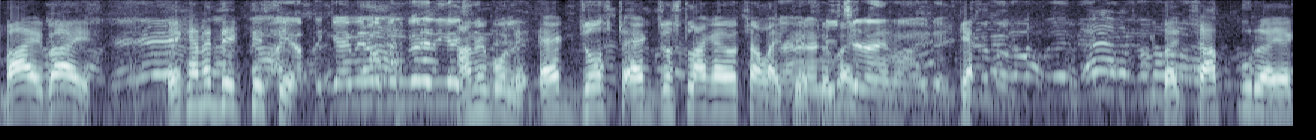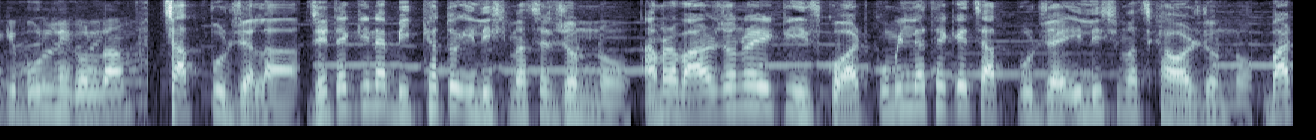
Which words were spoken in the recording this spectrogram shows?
ভাই ভাই এখানে দেখতেছি। আমি বলি এক জস্ট এক জস্ট লাগায় চালাইতেছে ভাই নিচে রায় না এটাই কে- ভাই চাঁদপুর আইয়া কি ভুল নি করলাম? চাঁদপুর জেলা, যেটা কিনা বিখ্যাত ইলিশ মাছের জন্য। আমরা বারো জনের একটি স্কোয়াড কুমিল্লা থেকে চাঁদপুর যায় ইলিশ মাছ খাওয়ার জন্য। বাট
